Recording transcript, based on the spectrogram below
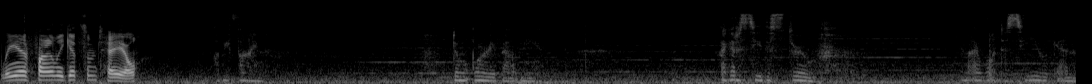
Leon finally gets some tail. I'll be fine. Don't worry about me. I gotta see this through. And I want to see you again.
